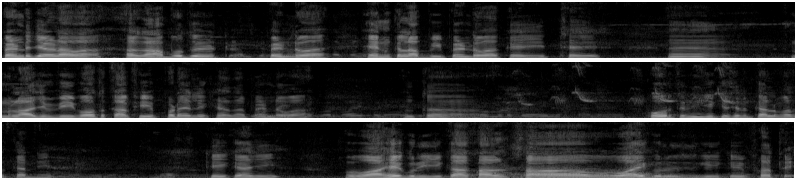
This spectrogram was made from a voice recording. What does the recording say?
ਪਿੰਡ ਜਿਹੜਾ ਵਾ ਅਗਾਂਹਪੁਰ ਪਿੰਡ ਵਾ, ਇਨਕਲਾਬੀ ਪਿੰਡ ਵਾ ਕਿ ਇੱਥੇ ਮੁਲਾਜ਼ਮ ਵੀ ਬਹੁਤ ਕਾਫੀ ਪੜ੍ਹੇ ਲਿਖਿਆ ਦਾ ਪਿੰਡ ਵਾ। ਤਾਂ ਹੋਰ ਤੇ ਨਹੀਂ ਜੀ ਕਿਸੇ ਨੂੰ ਗੱਲਬਾਤ ਕਰਨੀ। ਹੈ ਠੀਕ ਆ ਜੀ। ਵਾਹਿਗੁਰੂ ਜੀ ਕਾ ਖਾਲਸਾ, ਵਾਹਿਗੁਰੂ ਜੀ ਕੀ ਫਤਿਹ।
